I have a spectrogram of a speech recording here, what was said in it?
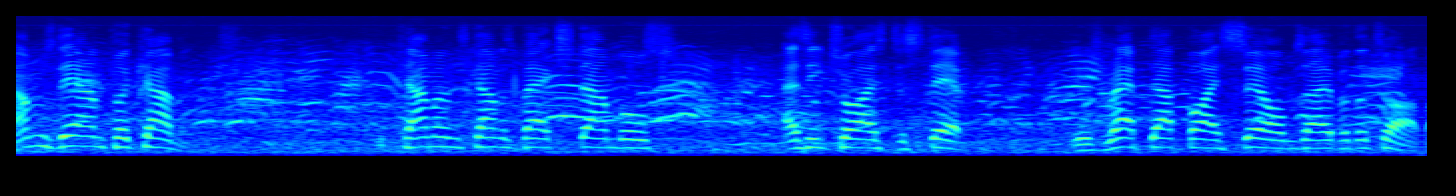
Comes down for Cummins. Cummins comes back, stumbles as he tries to step. He was wrapped up by Selms over the top.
